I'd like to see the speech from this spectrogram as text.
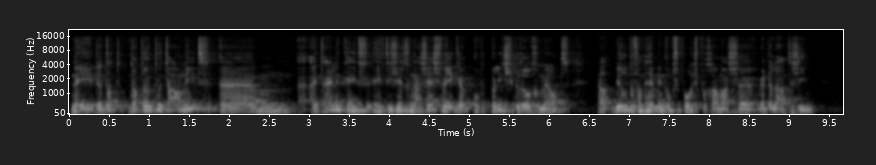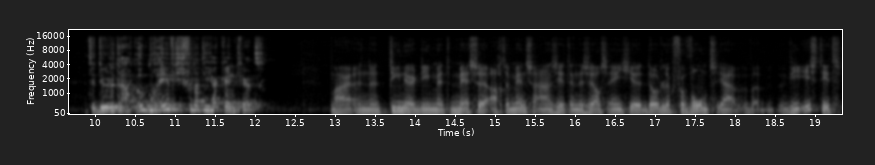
Nee, dat, dat, dat ook totaal niet. Um, uiteindelijk heeft, heeft hij zich na zes weken op het politiebureau gemeld. Nadat beelden van hem in opsporingsprogramma's uh, werden laten zien. Toen duurde het eigenlijk ook nog eventjes voordat hij herkend werd. Maar een eh, tiener die met messen achter mensen aan zit en er zelfs eentje dodelijk verwond. Ja, wie is dit?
